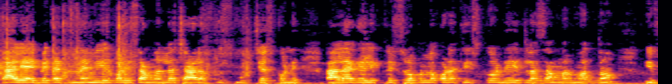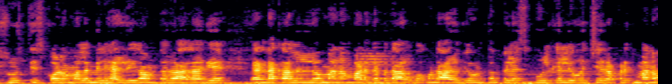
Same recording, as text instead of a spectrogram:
ఖాళీ అయిపోయేటట్టున్నాయి మీరు కూడా ఈ సమ్మర్లో చాలా ఫ్రూట్స్ బుక్ చేసుకోండి. అలాగే లిక్విడ్స్ రూపంలో కూడా తీసుకోండి. ఇట్లా సమ్మర్ మొత్తం ఈ ఫ్రూట్స్ తీసుకోవడం వల్ల మీరు హెల్తీగా ఉంటారు. అలాగే ఎండాకాలంలో మనం వడదెబ్బ తాలుకోకుండా ఆరోగ్యం ఉంటాం. పిల్లలు స్కూల్కి వెళ్ళి వచ్చేటప్పటికి మనం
